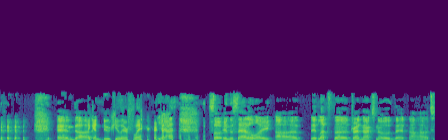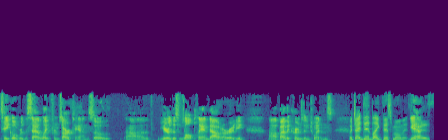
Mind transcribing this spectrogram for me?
and uh, like a nuclear flare. yeah. So in the satellite, uh, it lets the Dreadnoks know that uh, to take over the satellite from Zartan. So uh, here, this was all planned out already uh, by the Crimson Twins. Which I did like this moment Yeah. because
